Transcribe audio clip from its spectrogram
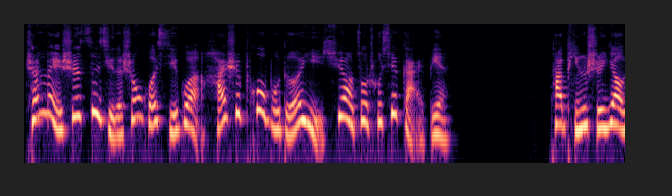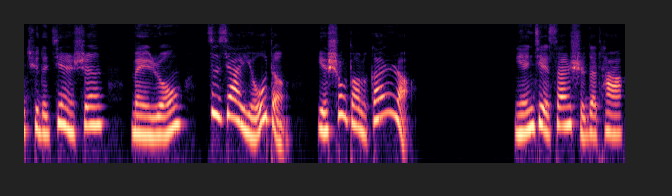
陈美诗自己的生活习惯还是迫不得已需要做出些改变。她平时要去的健身、美容、自驾游等也受到了干扰。年届三十的他，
